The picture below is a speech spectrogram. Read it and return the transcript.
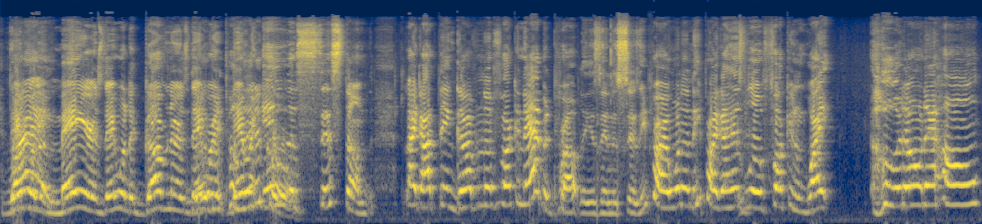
They right. were the mayors. They were the governors. They, they were, were they were in the system. Like I think Governor fucking Abbott probably is in the system. He probably one of he probably got his little fucking white hood on at home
